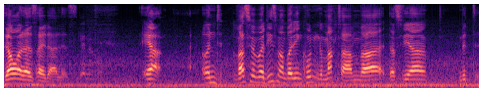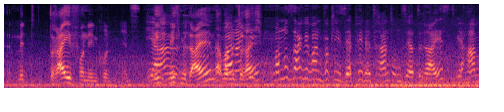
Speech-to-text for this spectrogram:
dauert das halt alles. Genau. Ja, und was wir aber diesmal bei den Kunden gemacht haben, war, dass wir mit, mit drei von den Kunden jetzt, Ja, nicht, nicht mit allen, aber mit drei. Man muss sagen, wir waren wirklich sehr penetrant und sehr dreist. Wir haben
